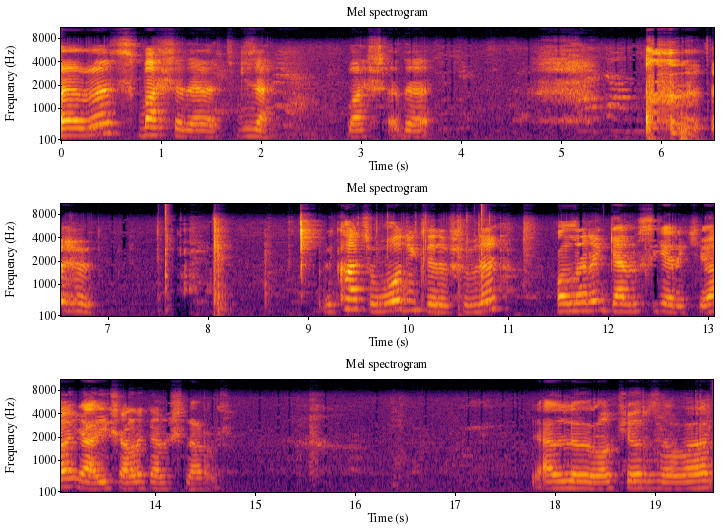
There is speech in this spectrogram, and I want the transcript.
Evet başladı evet güzel. Başladı. Birkaç mod yükledim şimdi. Onların gelmesi gerekiyor. Yani inşallah gelmişlerdir. Geldi bakıyoruz hemen.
